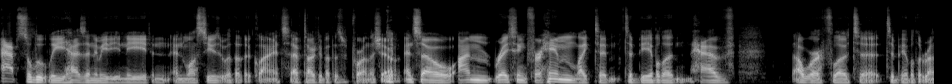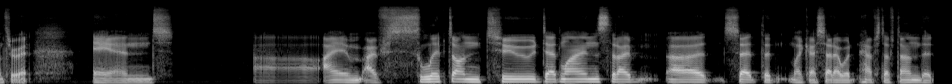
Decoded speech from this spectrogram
absolutely has an immediate need and, and wants to use it with other clients. I've talked about this before on the show, yep. and so I'm racing for him, like to to be able to have a workflow to to be able to run through it, and uh, I am I've slipped on two deadlines that I uh, said that, like I said, I would have stuff done that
